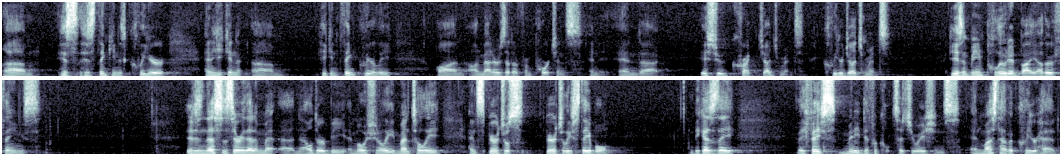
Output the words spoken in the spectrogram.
um, his, his thinking is clear, and he can, um, he can think clearly on, on matters that are of importance and, and uh, issue correct judgment, clear judgment. He isn't being polluted by other things. It is necessary that an elder be emotionally, mentally, and spiritual, spiritually stable because they, they face many difficult situations and must have a clear head.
